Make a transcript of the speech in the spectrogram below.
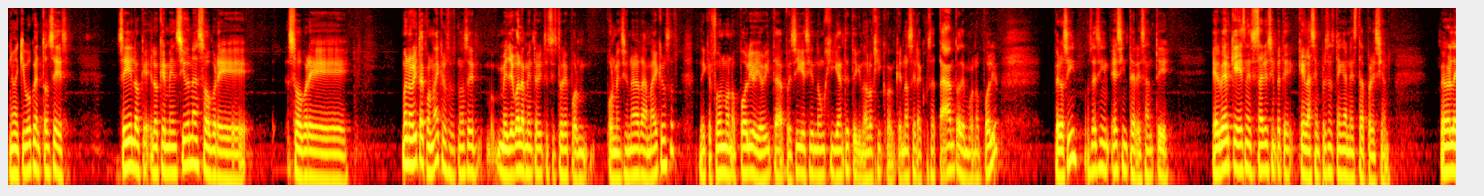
No me equivoco, entonces, sí, lo que, lo que menciona sobre, sobre, bueno, ahorita con Microsoft, no sé, me llegó a la mente ahorita esta historia por, por mencionar a Microsoft de que fue un monopolio y ahorita pues sigue siendo un gigante tecnológico, aunque no se le acusa tanto de monopolio. Pero sí, o sea, es, interesante el ver que es necesario siempre que las empresas tengan esta presión. Pero la,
